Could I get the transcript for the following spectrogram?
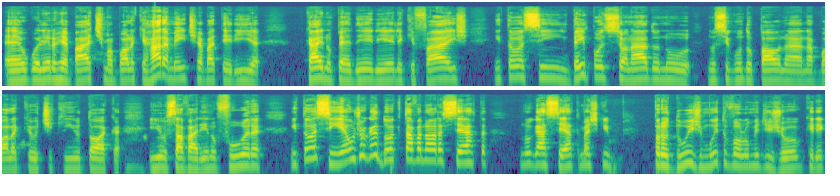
é, o goleiro rebate, uma bola que raramente rebateria, cai no pé dele e ele que faz. Então, assim, bem posicionado no, no segundo pau na, na bola que o Tiquinho toca e o Savarino fura. Então, assim, é um jogador que estava na hora certa, no lugar certo, mas que produz muito volume de jogo. Queria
